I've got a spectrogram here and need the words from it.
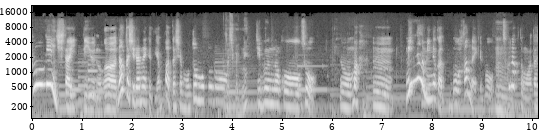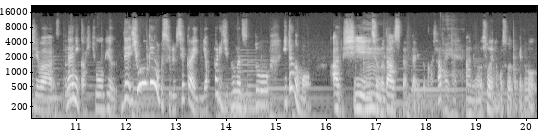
表現したいっていうのがなんか知らないけどやっぱ私はもともとの。自分のこうそう。のまあうんみんながみんなかわかんないけど、うん。少なくとも私は何か表現で表現をする世界にやっぱり自分がずっといたのもあるし、うん。そのダンスだったりとかさ、はいはいはい。あのそういうのもそうだけど、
